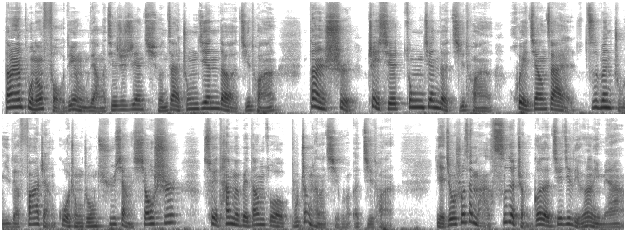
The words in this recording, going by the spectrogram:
当然，不能否定两个阶级之间存在中间的集团。但是这些中间的集团会将在资本主义的发展过程中趋向消失，所以他们被当作不正常的集呃集团。也就是说，在马克思的整个的阶级理论里面啊，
